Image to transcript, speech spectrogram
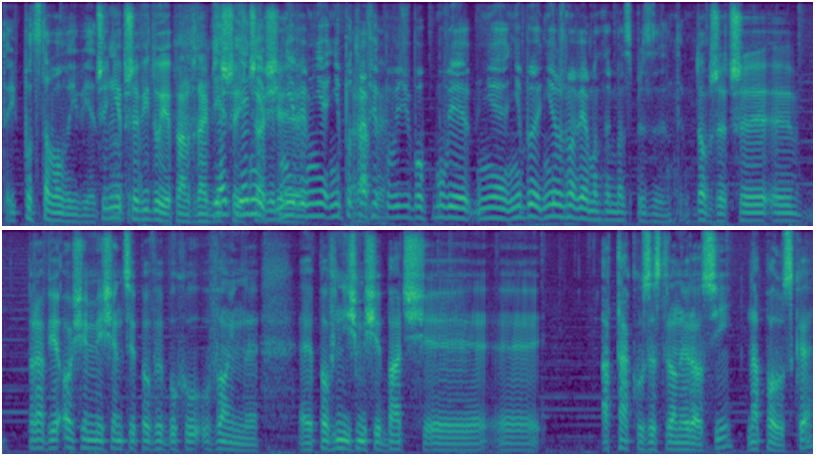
tej podstawowej wiedzy. Czy nie przewiduje pan w ja, najbliższej ja nie czasie wiem, nie wiem, nie, nie potrafię Rady? powiedzieć, bo mówię, nie, nie, byłem- nie rozmawiałem ten temat z prezydentem. Dobrze, czy y, prawie 8 miesięcy po wybuchu wojny y, powinniśmy się bać y, ataku ze strony Rosji na Polskę?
